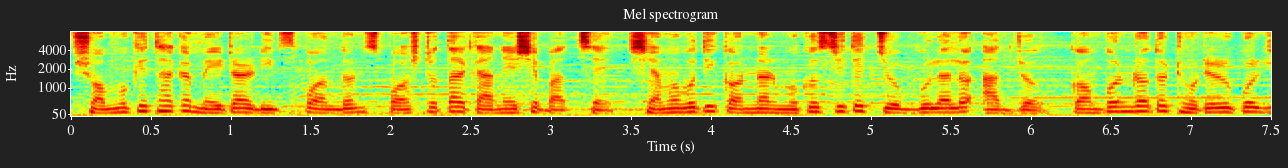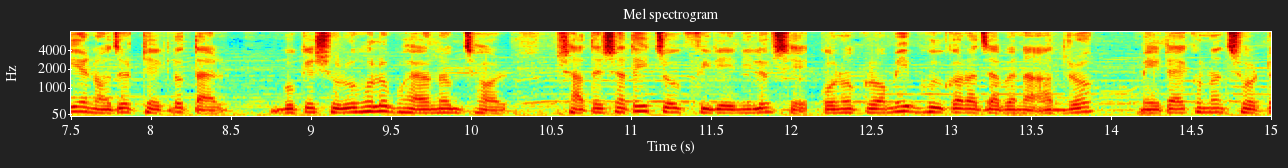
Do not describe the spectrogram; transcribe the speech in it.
সম্মুখে থাকা মেয়েটার হৃদস্পন্দন স্পষ্ট তার কানে এসে বাজছে। শ্যামাবতী কন্যার মুখশ্রীতে চোখ বুলালো আদ্র। কম্পনরত ঠোঁটের উপর গিয়ে নজর ঠেকলো তার। বুকে শুরু হলো ভয়ানক ঝড়। সাথে সাথেই চোখ ফিরিয়ে নিল সে। কোনো ক্রমেই ভুল করা যাবে না, আদ্র। মেয়েটা এখনও ছোট।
